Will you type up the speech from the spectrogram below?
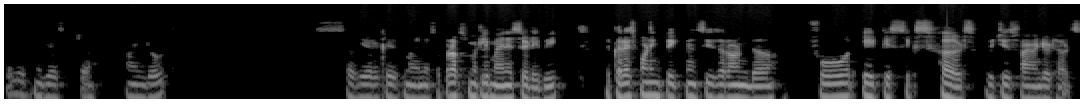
So let me just uh, find out so here it is minus approximately minus 3 dB the corresponding frequency is around uh, 486 hertz which is 500 hertz.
